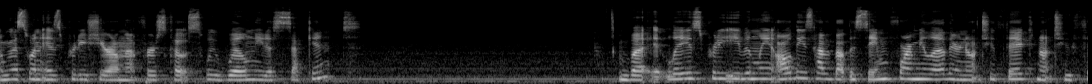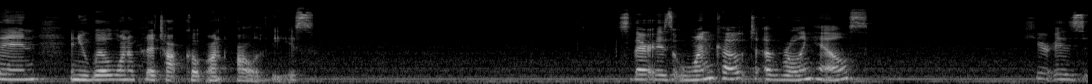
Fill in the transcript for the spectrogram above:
And this one is pretty sheer on that first coat, so we will need a second but it lays pretty evenly. All these have about the same formula. They're not too thick, not too thin, and you will want to put a top coat on all of these. So there is one coat of Rolling Hills. Here is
